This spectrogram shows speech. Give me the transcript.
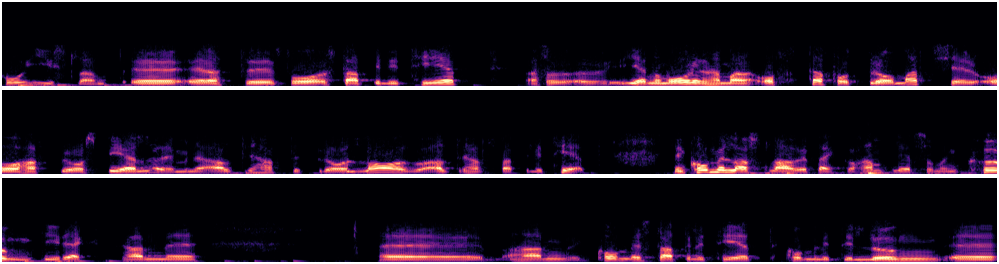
på Island eh, är att få stabilitet Alltså, genom åren har man ofta fått bra matcher och haft bra spelare, men det har alltid haft ett bra lag och alltid haft stabilitet. Sen kommer Lars Lagerbäck och han blev som en kung direkt. Han, eh, eh, han kom med stabilitet, kom med lite lugn, eh,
